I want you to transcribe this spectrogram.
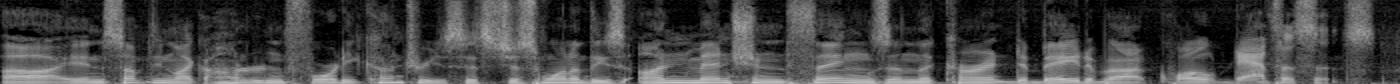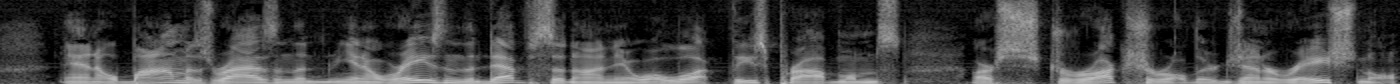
uh, in something like 140 countries. It's just one of these unmentioned things in the current debate about quote deficits. And Obama's rising the you know raising the deficit on you. Well, look, these problems are structural. They're generational.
